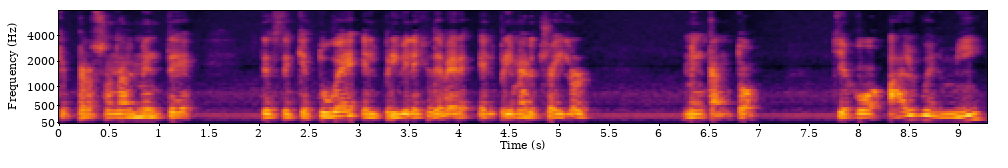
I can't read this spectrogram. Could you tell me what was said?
que personalmente, desde que tuve el privilegio de ver el primer trailer, me encantó. Llevó algo en mí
